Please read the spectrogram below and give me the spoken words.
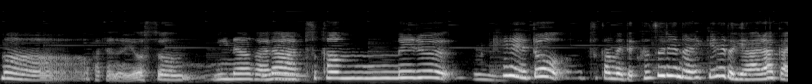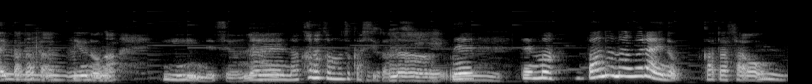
まあ、赤ちゃんの様子を見ながら、うん掴めるうんけれど、掴めて崩れないけれど柔らかい硬さっていうのがいいんですよね。はいなかなか難しいかな。難しい。ね。で、まあ、バナナぐらいの硬さをうん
